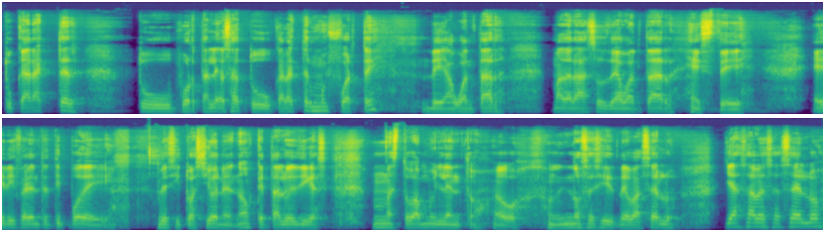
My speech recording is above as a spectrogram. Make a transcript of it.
tu carácter, tu fortaleza, o sea, tu carácter muy fuerte de aguantar madrazos, de aguantar este eh, diferente tipo de, de situaciones, ¿no? Que tal vez digas, "Mm, esto va muy lento, o no sé si deba hacerlo. Ya sabes hacerlo,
